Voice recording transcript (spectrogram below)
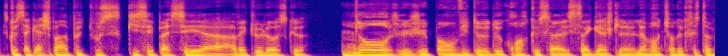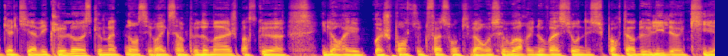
Est-ce que ça gâche pas un peu tout ce qui s'est passé avec le LOSC? Non, j'ai pas envie de, croire que ça, ça gâche l'aventure de Christophe Galtier avec le LOSC. Maintenant, c'est vrai que c'est un peu dommage parce que il aurait, moi, je pense de toute façon qu'il va recevoir une ovation des supporters de Lille qui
